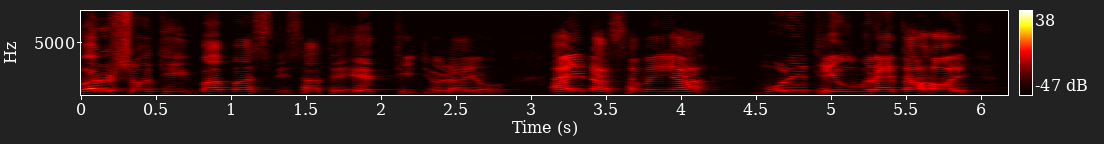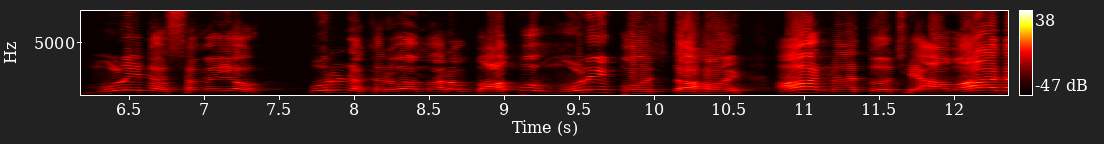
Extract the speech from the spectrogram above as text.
વર્ષોથી બાપાશ્રી સાથે હેતથી જોડાયો. અહીંના સમયા મૂળીથી ઉભરાતા હોય, મૂળીના સમયો પૂર્ણ કરવા મારો બાપો મૂળી પહોંચતા હોય. આ નાતો છે, આ વાત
